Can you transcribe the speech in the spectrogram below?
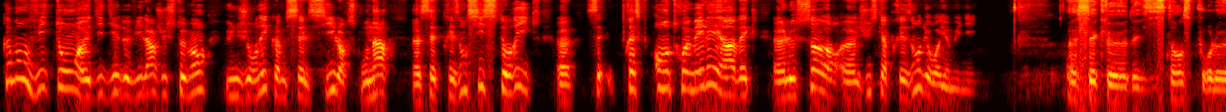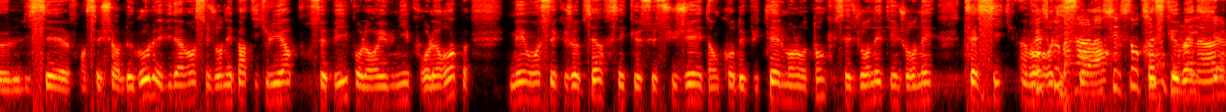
Comment vit-on, euh, Didier de Villard, justement, une journée comme celle-ci, lorsqu'on a euh, cette présence historique, euh, presque entremêlée hein, avec le sort jusqu'à présent du Royaume-Uni? Un siècle d'existence pour le, lycée français Charles de Gaulle. Évidemment, c'est une journée particulière pour ce pays, pour le Royaume-Uni, pour l'Europe. Mais moi, ce que j'observe, c'est que ce sujet est en cours depuis tellement longtemps que cette journée était une journée classique, un vendredi soir, hein, presque banal,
